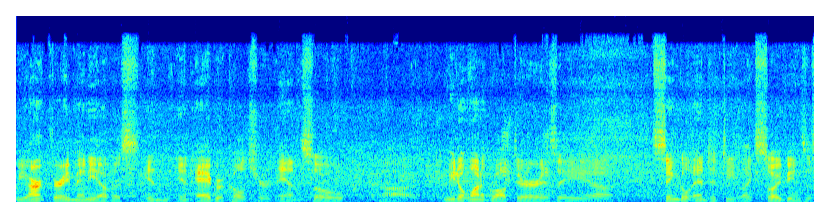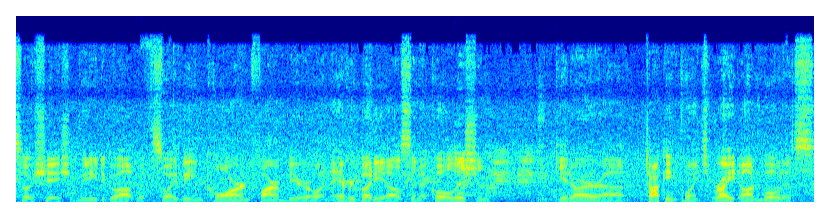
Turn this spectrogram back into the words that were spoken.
we aren't very many of us in in agriculture, and so uh, we don't want to go out there as a uh, single entity like Soybeans Association. We need to go out with Soybean, Corn, Farm Bureau, and everybody else in a coalition, and get our uh, talking points right on WOTUS.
